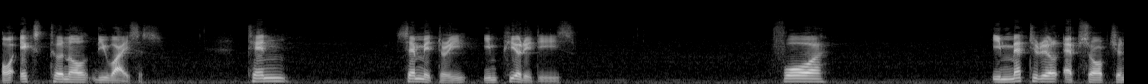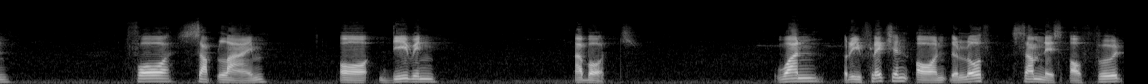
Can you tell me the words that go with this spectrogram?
or external devices, 10 symmetry impurities, 4 immaterial absorption, 4 sublime or divine abodes. One reflection on the loathsomeness of food,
